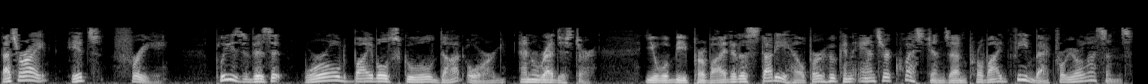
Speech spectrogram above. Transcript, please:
That's right, it's free please visit worldbibleschool.org and register. You will be provided a study helper who can answer questions and provide feedback for your lessons.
